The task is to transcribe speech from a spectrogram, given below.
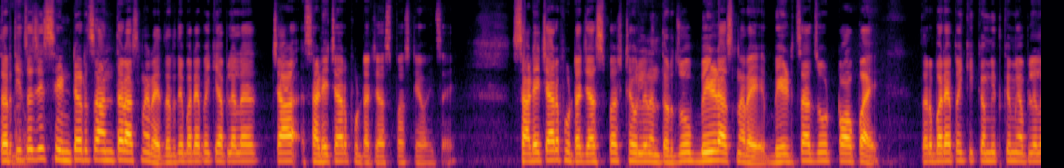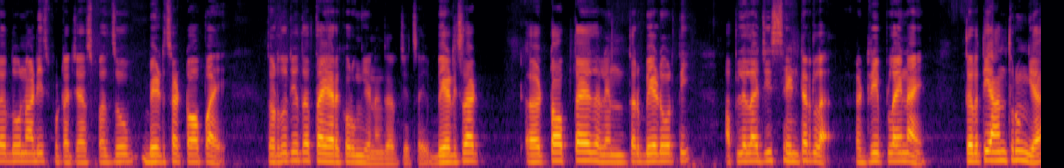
तर तिचं जे सेंटरचं अंतर असणार आहे तर ते बऱ्यापैकी आपल्याला चार साडेचार फुटाच्या आसपास ठेवायचं आहे. साडेचार फुटाच्या आसपास ठेवल्यानंतर जो बेड असणार आहे बेडचा जो टॉप आहे तर बऱ्यापैकी कमीत कमी आपल्याला दोन अडीच फुटाच्या आसपास जो बेडचा टॉप आहे तर तो तिथं तयार करून घेणं गरजेचं आहे. बेडचा टॉप तयार झाल्यानंतर बेडवरती आपल्याला जी सेंटरला ड्रीप लाईन आहे तर ती अंथरून घ्या.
